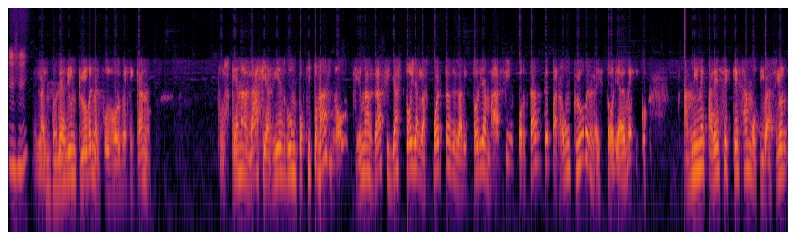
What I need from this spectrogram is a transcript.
de la historia de un club en el fútbol mexicano. Pues, ¿qué más da si arriesgo un poquito más, no? ¿Qué más da si ya estoy a las puertas de la victoria más importante para un club en la historia de México? A mí me parece que esa motivación,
